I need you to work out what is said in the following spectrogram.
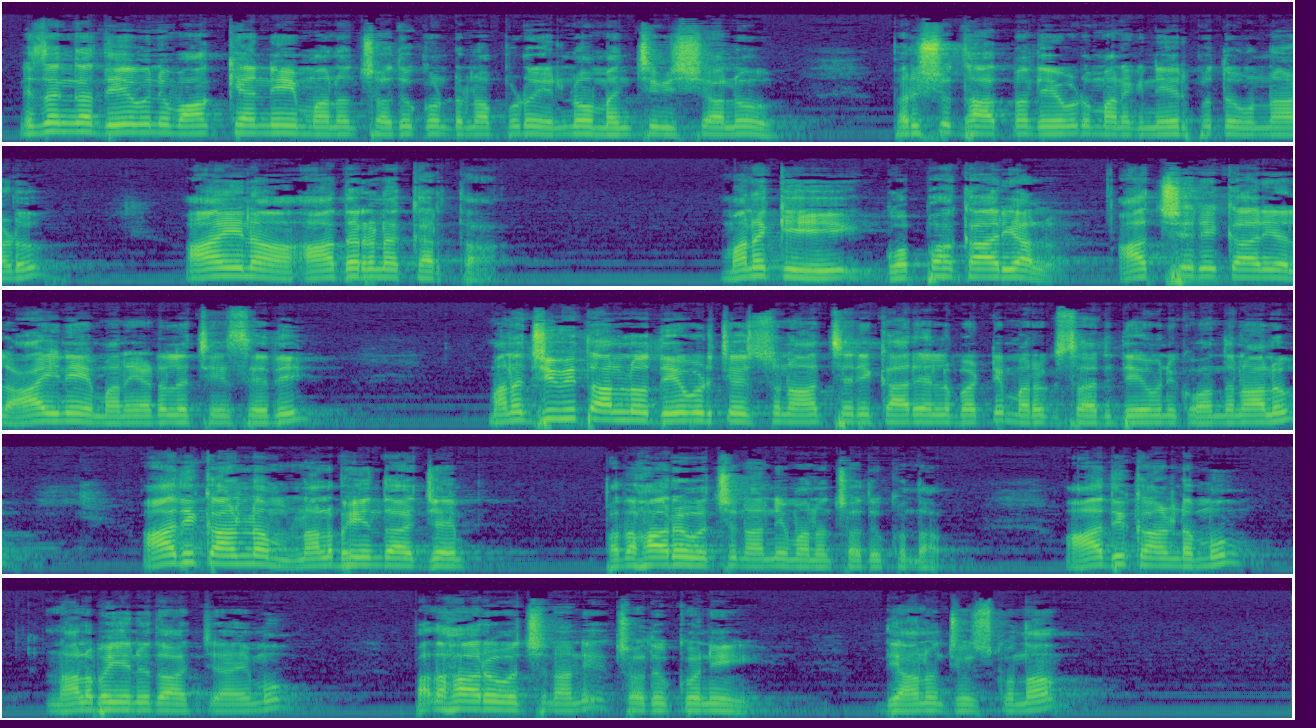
నిజంగా దేవుని వాక్యాన్ని మనం చదువుకుంటున్నప్పుడు ఎన్నో మంచి విషయాలు పరిశుద్ధాత్మ దేవుడు మనకి నేర్పుతూ ఉన్నాడు. ఆయన ఆదరణకర్త. మనకి గొప్ప కార్యాలు ఆశ్చర్య కార్యాలు ఆయనే మన ఎడల చేసేది. మన జీవితాల్లో దేవుడు చేస్తున్న ఆశ్చర్య కార్యాలను బట్టి మరొకసారి దేవునికి వందనాలు. ఆది కాండం నలభై ఎనిమిదో అధ్యాయం పదహారో వచనాన్ని మనం చదువుకుందాం. ఆది కాండము నలభై ఎనిమిదో అధ్యాయము పదహారో వచనాన్ని చదువుకొని ధ్యానం చేసుకుందాం.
